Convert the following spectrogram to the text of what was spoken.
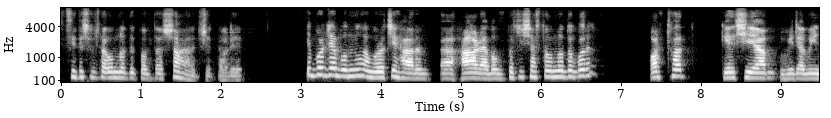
স্থিতিশীলতা উন্নতি করতে সাহায্য করে। এ পর্যায়ে বন্ধু, আমরা হচ্ছে হাড় হাড় এবং পেশি স্বাস্থ্য উন্নত করে। অর্থাৎ ক্যালসিয়াম, ভিটামিন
